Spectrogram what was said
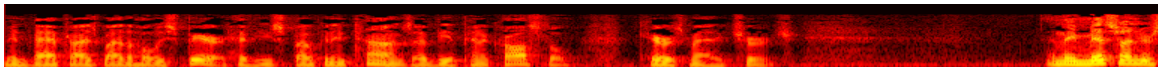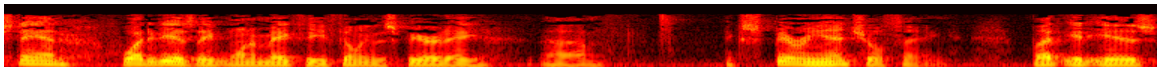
been baptized by the Holy Spirit. Have you spoken in tongues? That would be a Pentecostal charismatic church. And they misunderstand what it is. They want to make the filling of the Spirit a um, experiential thing. But it is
